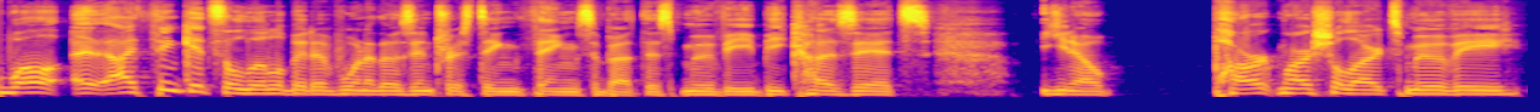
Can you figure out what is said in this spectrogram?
Well, I think it's a little bit of one of those interesting things about this movie because it's, you know, part martial arts movie,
